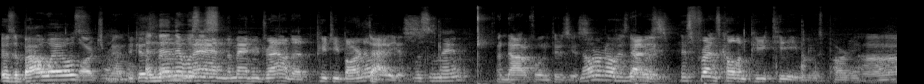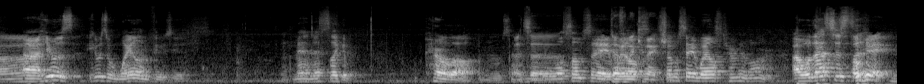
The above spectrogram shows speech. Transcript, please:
It was about whales. Large Uh, because And the, then there the was this- the man who drowned at P.T. Barnum. Thaddeus. What's his name? A nautical enthusiast. No, no, no. His name was, his friends called him P.T. when he was partying. Ah. Uh, he was he was a whale enthusiast. Man, that's like a parallel. You know what I'm saying? That's a well, some say definite whales. connection. Some say whales turned him on. Ah, well, that's just the Okay,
